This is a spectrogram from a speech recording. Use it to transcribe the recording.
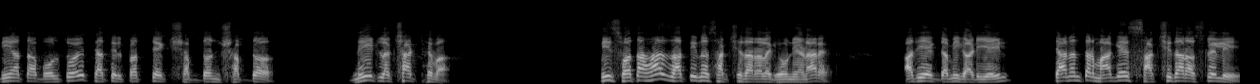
मी आता बोलतोय त्यातील प्रत्येक शब्द शब्द नीट लक्षात ठेवा. मी स्वतः जातीनं साक्षीदाराला घेऊन येणार आहे. आधी एक डमी गाडी येईल त्यानंतर मागे साक्षीदार असलेली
